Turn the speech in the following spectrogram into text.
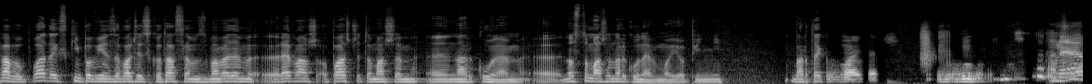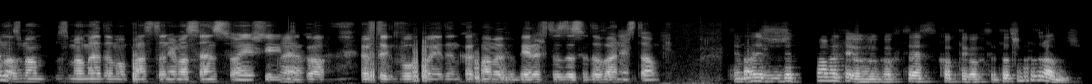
Paweł Pładek, z kim powinien zawalczyć z Kotasem, z Mamedem rewanż, Opasz czy Tomaszem Narkunem? No z Tomaszem Narkunem w mojej opinii. Bartek? W mojej też. Nie no, z, mam, z Mamedem o pas to nie ma sensu, jeśli nie. tylko w tych dwóch pojedynkach mamy wybierać, to zdecydowanie z Tomkiem. Tym bardziej, że Tomek tego go chce, Scott tego chce, to trzeba zrobić.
